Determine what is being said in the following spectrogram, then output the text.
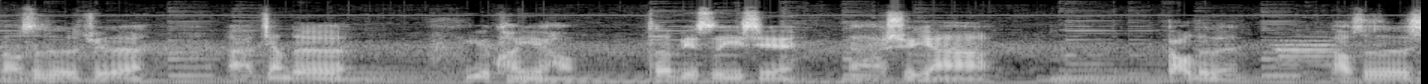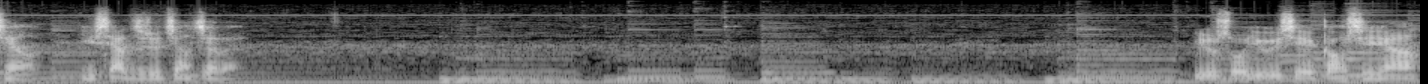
老是觉得啊降得越快越好，特别是一些啊血压高的人。老是想一下子就降下来，比如说有一些高血压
